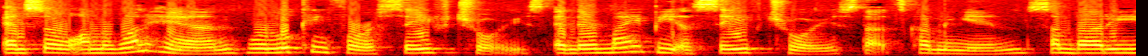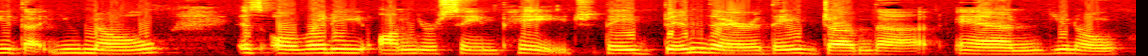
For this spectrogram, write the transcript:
And so, on the one hand, we're looking for a safe choice, and there might be a safe choice that's coming in, somebody that you know is already on your same page. They've been there, they've done that, and you know,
